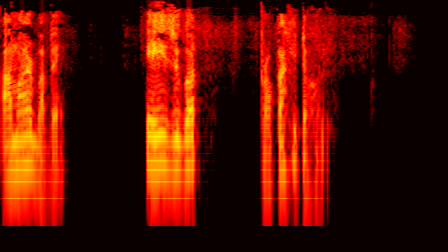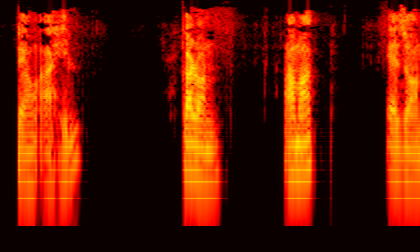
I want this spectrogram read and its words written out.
আমাৰ বাবে এই যুগত প্ৰকাশিত হ'ল। তেওঁ আহিল কাৰণ আমাক এজন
